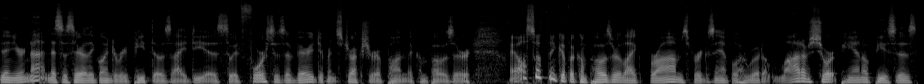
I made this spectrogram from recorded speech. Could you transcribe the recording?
then you're not necessarily going to repeat those ideas. So it forces a very different structure upon the composer. I also think of a composer like Brahms, for example, who wrote a lot of short piano pieces,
